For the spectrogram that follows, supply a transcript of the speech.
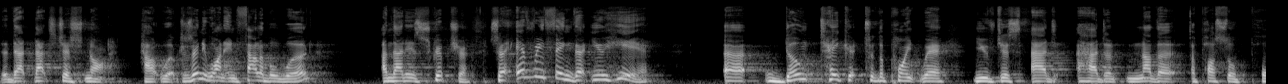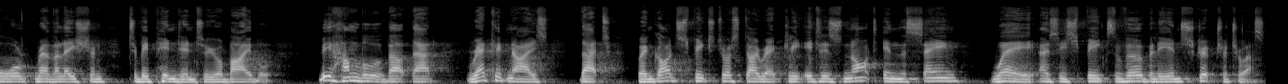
that, that that's just not how it works. There's only one infallible word, and that is Scripture. So everything that you hear, uh, don't take it to the point where you've just add, had another Apostle Paul revelation to be pinned into your Bible. Be humble about that. Recognize that when God speaks to us directly, it is not in the same way as he speaks verbally in Scripture to us.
